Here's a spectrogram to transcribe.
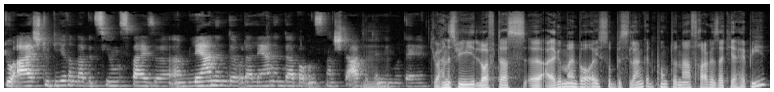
Dualstudierender beziehungsweise ähm, Lernende oder Lernender bei uns dann startet mhm. in dem Modell. Johannes, wie läuft das äh, allgemein bei euch so bislang in puncto Nachfrage? Seid ihr happy?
